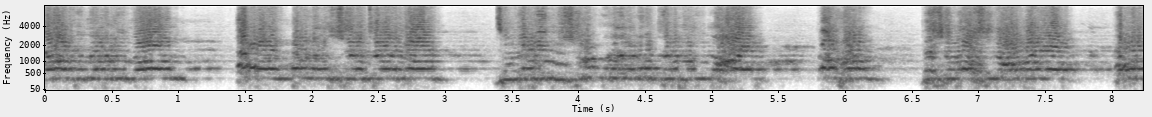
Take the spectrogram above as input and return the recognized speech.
জাতীয়তাবাদী দল এবং বাংলাদেশের জনগণ নবীন সংকটের মধ্যে হয়, তখন দেশবাসীর আহ্বানে এবং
